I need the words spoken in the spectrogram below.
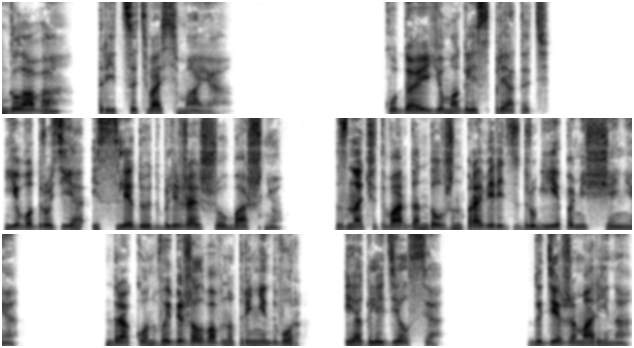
Глава 38. Куда ее могли спрятать? Его друзья исследуют ближайшую башню. Значит, Варган должен проверить другие помещения. Дракон выбежал во внутренний двор и огляделся. Где же Марина?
